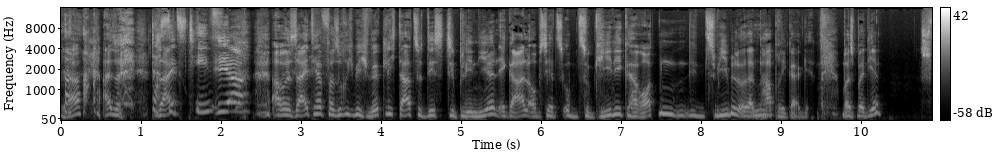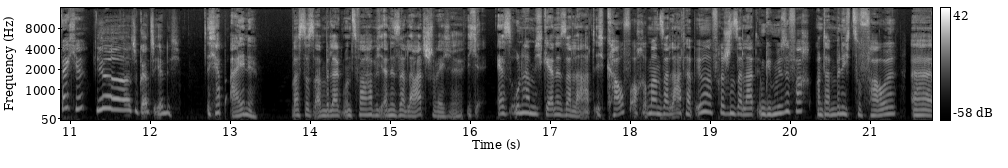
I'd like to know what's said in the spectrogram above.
Ja, also das seit, ist tief. Ja, aber seither versuche ich mich wirklich da zu disziplinieren, egal ob es jetzt um Zucchini, Karotten, Zwiebel oder ein mhm. Paprika geht. Was bei dir? Schwäche? Ja, so also ganz ehrlich. Ich habe eine was das anbelangt. Und zwar habe ich eine Salatschwäche. Ich esse unheimlich gerne Salat. Ich kaufe auch immer einen Salat, habe immer frischen Salat im Gemüsefach und dann bin ich zu faul, äh,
